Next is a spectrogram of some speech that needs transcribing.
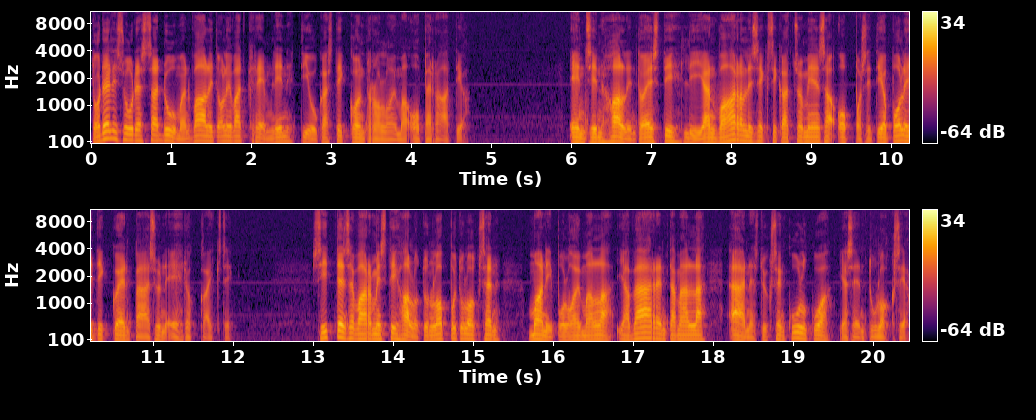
Todellisuudessa Duuman vaalit olivat Kremlin tiukasti kontrolloima operaatio. Ensin hallinto esti liian vaaralliseksi katsomiensa oppositiopoliitikkojen pääsyn ehdokkaiksi. Sitten se varmisti halutun lopputuloksen manipuloimalla ja väärentämällä äänestyksen kulkua ja sen tuloksia.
